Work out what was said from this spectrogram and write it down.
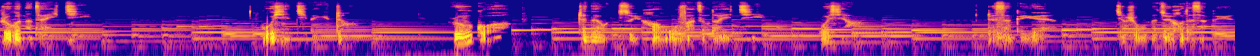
如果能在一起，无限期的延长；如果真的最后无法走到一起，我想，这三个月将是我们最后的三个月。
